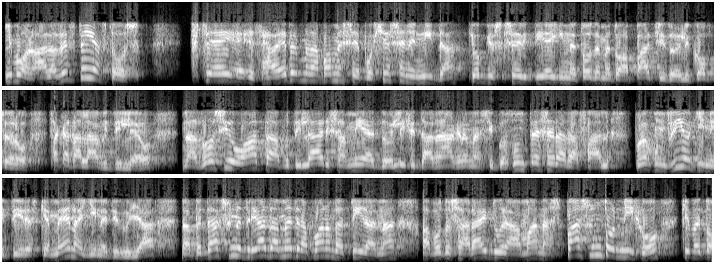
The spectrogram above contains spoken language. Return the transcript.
Λοιπόν, αλλά δεν φταίει αυτός. Ε, θα έπρεπε να πάμε σε εποχές 90 και όποιος ξέρει τι έγινε τότε με το Απάτσι το ελικόπτερο θα καταλάβει τι λέω. Να δώσει ο Άτα από τη Λάρισα μία εντολή στην Τανάγρα να σηκωθούν τέσσερα ραφάλ που έχουν δύο κινητήρες και με ένα γίνεται η δουλειά να πετάξουν 30 μέτρα πάνω από τα τύρανα από το σαράι του Ράμα να σπάσουν τον ήχο και με το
